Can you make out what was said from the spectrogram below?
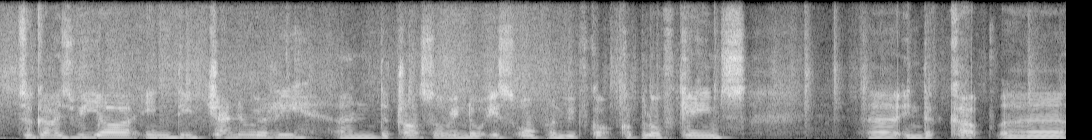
So guys we are in the January and the transfer window is open. We've got a couple of games uh, in the cup. Uh,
